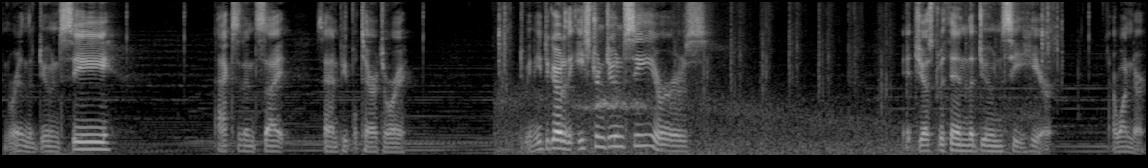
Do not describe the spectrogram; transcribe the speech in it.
And we're in the Dune Sea. Accident site. Sand People territory. Do we need to go to the Eastern Dune Sea, or is it just within the Dune Sea here? I wonder.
